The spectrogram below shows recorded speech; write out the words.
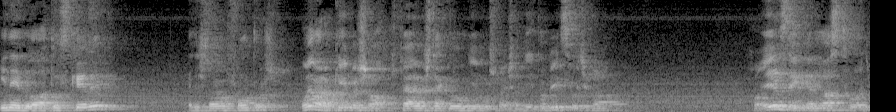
Enable autoscaling, ez is nagyon fontos. Olyanra képes a felhős technológia most már is a Databricks, hogyha ha érzékeli azt, hogy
